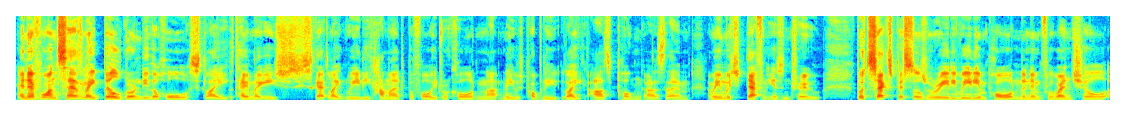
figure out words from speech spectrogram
And everyone says like Bill Grundy, the host, like the time like he used to get like really hammered before he'd record and that, and he was probably like as punk as them. I mean, which definitely isn't true. But Sex Pistols were really, really important and influential.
